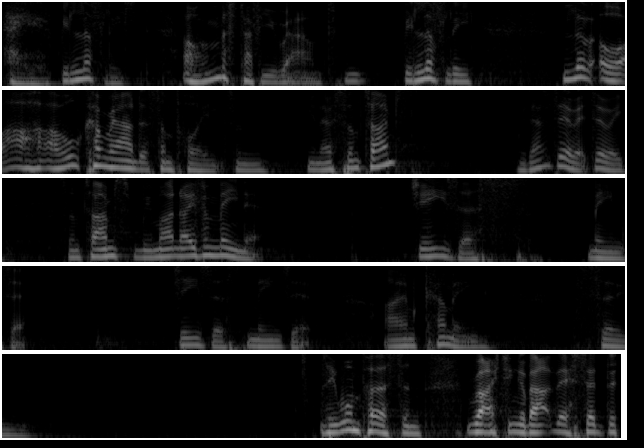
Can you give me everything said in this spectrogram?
hey, it'd be lovely. Oh, we must have you round. It'd be lovely. Lo- or oh, I will come round at some point. And, you know, sometimes we don't do it, do we? Sometimes we might not even mean it. Jesus means it. Jesus means it. I am coming soon. See, one person writing about this said the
